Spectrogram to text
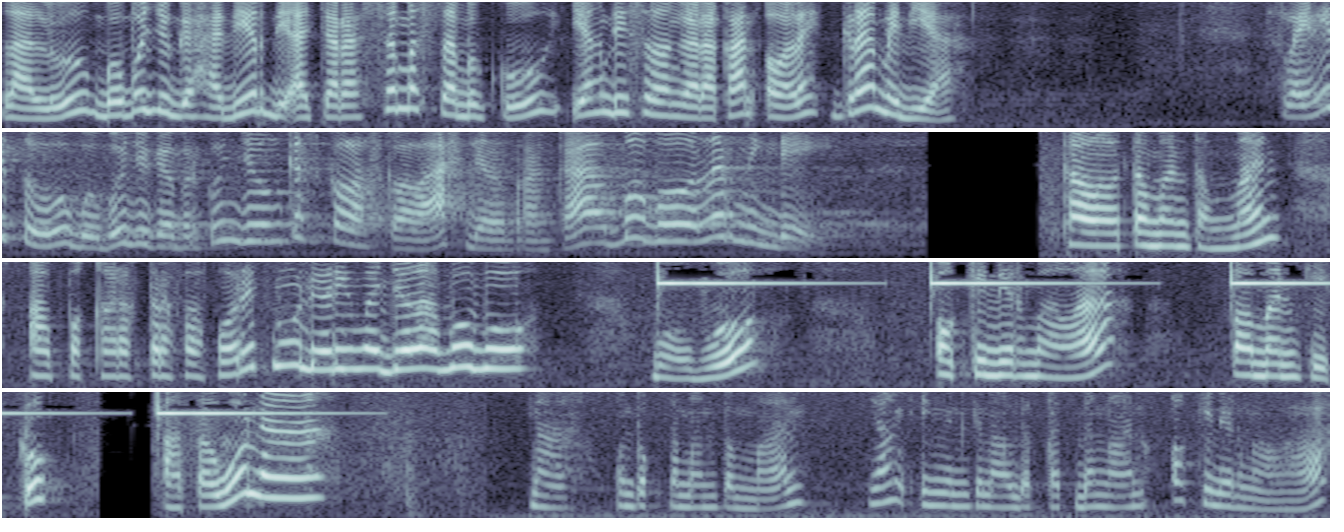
Lalu, Bobo juga hadir di acara Semesta Buku yang diselenggarakan oleh Gramedia. Selain itu, Bobo juga berkunjung ke sekolah-sekolah dalam rangka Bobo Learning Day. Kalau teman-teman, apa karakter favoritmu dari majalah Bobo? Bobo, Oki Nirmala, Paman Kikuk, atau Bona? Nah, untuk teman-teman yang ingin kenal dekat dengan Oki Nirmala,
